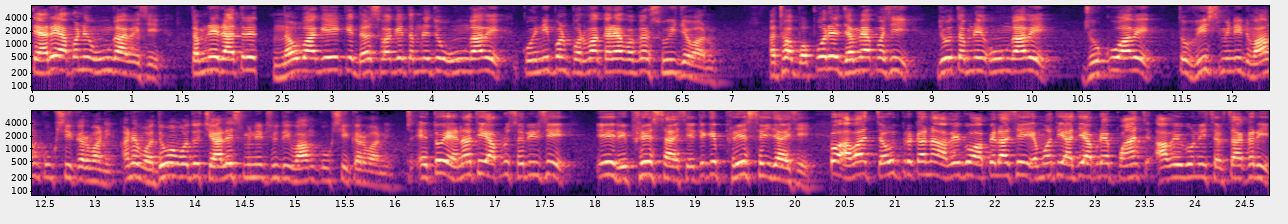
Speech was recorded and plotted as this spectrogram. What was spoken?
ત્યારે આપણને ઊંઘ આવે છે. તમને રાત્રે નવ વાગે કે દસ વાગે તમને જો ઊંઘ આવે, કોઈની પણ પરવા કર્યા વગર સૂઈ જવાનું. અથવા બપોરે જમ્યા પછી જો તમને ઊંઘ આવે ઝોકું આવે, તો વીસ મિનિટ વામ કુક્ષી કરવાની અને વધુમાં વધુ ચાલીસ મિનિટ સુધી વામ કુક્ષી કરવાની. એ તો એનાથી આપણું શરીર છે, એ રિફ્રેશ થાય છે, એટલે કે ફ્રેશ થઈ જાય છે. તો આવા ચૌદ પ્રકારના આવેગો આપેલા છે, એમાંથી આજે આપણે પાંચ આવેગોની ચર્ચા કરી.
